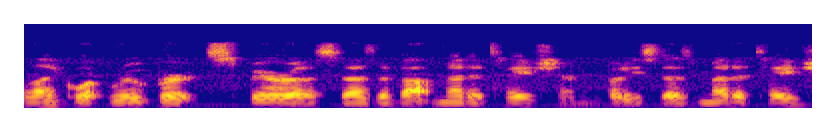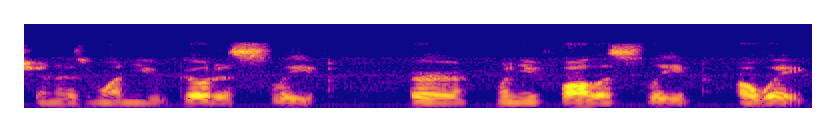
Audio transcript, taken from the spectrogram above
I like what Rupert Spira says about meditation, but he says meditation is when you go to sleep, or when you fall asleep awake.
